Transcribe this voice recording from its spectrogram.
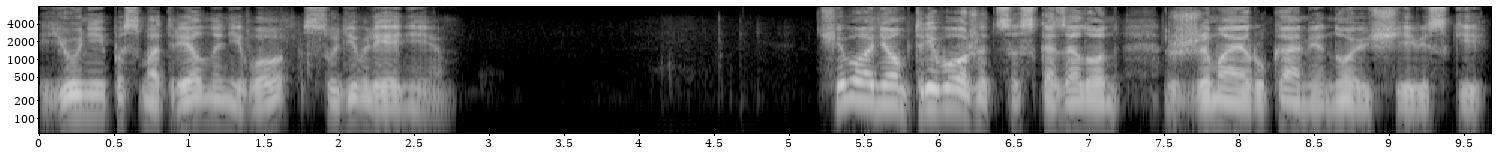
Юний посмотрел на него с удивлением. «Чего о нем тревожиться?» — сказал он, сжимая руками ноющие виски.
